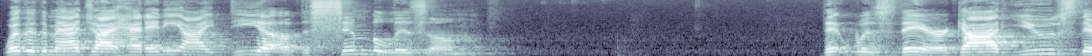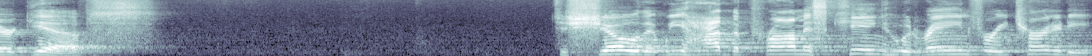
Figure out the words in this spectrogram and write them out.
Whether the Magi had any idea of the symbolism that was there, God used their gifts to show that we had the promised king who would reign for eternity,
